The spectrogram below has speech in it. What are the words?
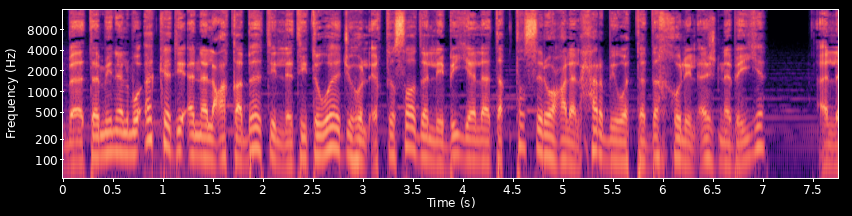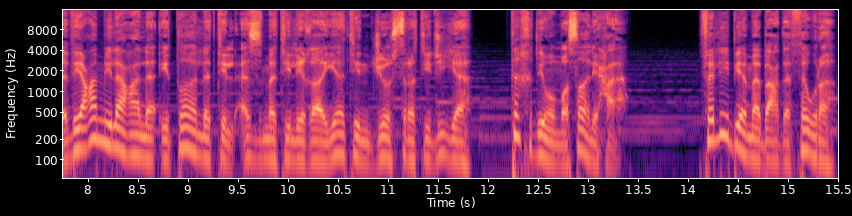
بات من المؤكد أن العقبات التي تواجه الاقتصاد الليبي لا تقتصر على الحرب والتدخل الأجنبي الذي عمل على إطالة الأزمة لغايات جيوستراتيجية تخدم مصالحه. فليبيا ما بعد الثورة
